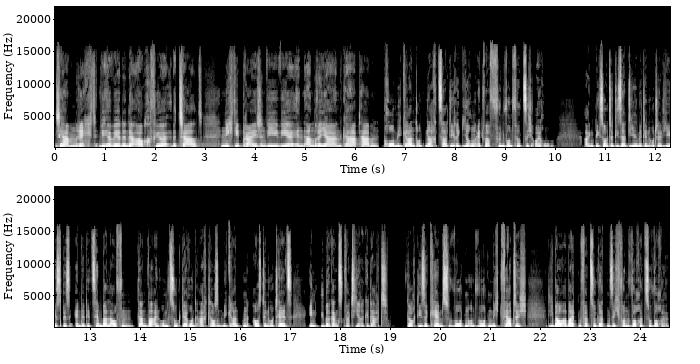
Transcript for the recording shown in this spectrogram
Sie haben recht, wir werden da auch für bezahlt. Nicht die Preise, wie wir in anderen Jahren gehabt haben. Pro Migrant und Nacht zahlt die Regierung etwa 45 Euro. Eigentlich sollte dieser Deal mit den Hoteliers bis Ende Dezember laufen. Dann war ein Umzug der rund 8000 Migranten aus den Hotels in Übergangsquartiere gedacht. Doch diese Camps wurden und wurden nicht fertig. Die Bauarbeiten verzögerten sich von Woche zu Woche.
